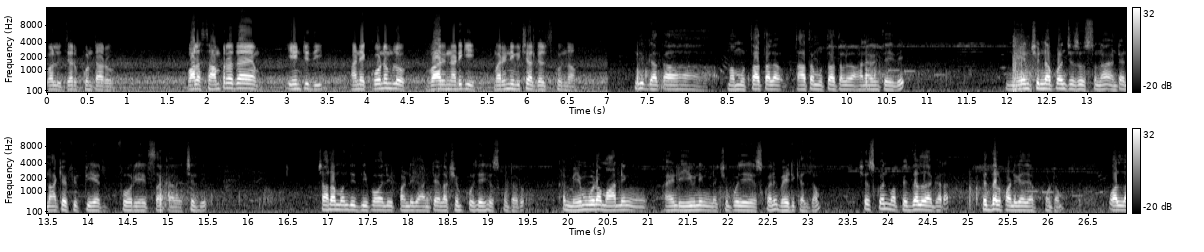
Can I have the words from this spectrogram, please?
వాళ్ళు జరుపుకుంటారు. వాళ్ళ సాంప్రదాయం ఏంటిది? అనే కోణంలో వారిని అడిగి మరిన్ని విషయాలు తెలుసుకుందాం. ఇది గత మా ముత్తాతల తాత ముత్తాతల ఆనవాయితీ ఇది. నేను చిన్నప్పటి నుంచి చూస్తున్నా అంటే నాకే ఫిఫ్టీ ఇయర్ ఫోర్ ఇయర్స్ దాకా వచ్చింది. చాలామంది దీపావళి పండుగ అంటే లక్ష్మీ పూజ చేసుకుంటారు. కానీ మేము కూడా morning and evening Lakshmi puja చేసుకొని బయటికి వెళ్తాం. చేసుకొని మా పెద్దల దగ్గర పెద్దల పండుగ జరుపుకుంటాం. వాళ్ళ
